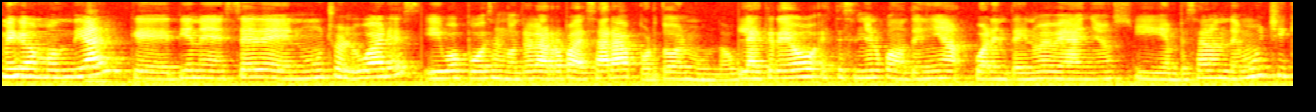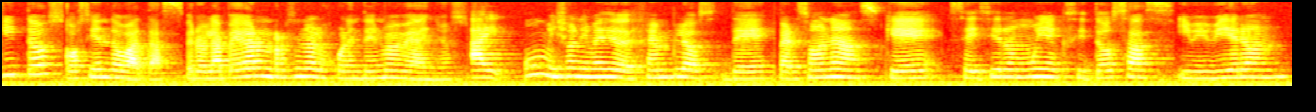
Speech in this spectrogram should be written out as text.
mega mundial que tiene sede en muchos lugares y vos podés encontrar la ropa de Sara por todo el mundo. La creó este señor cuando tenía 49 años y empezaron de muy chiquitos cosiendo batas, pero la pegaron recién a los 49 años. Hay un millón y medio de ejemplos de personas que se hicieron muy exitosas y vivieron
